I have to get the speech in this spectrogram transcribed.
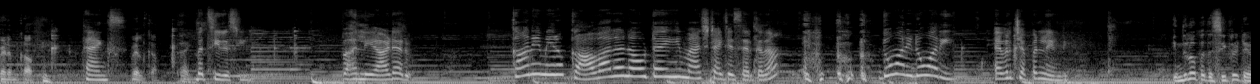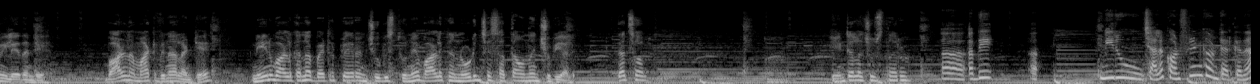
Madam coffee. Thanks welcome but seriously భలే ఆడారు. కానీ మీరు కావాలని అవుట్ అయ్యి మ్యాచ్ టై చేశారు కదా? డో వరీ డో వరీ ఎవరికి చెప్పనులేండి. ఇందులో పెద్ద సీక్రెట్ ఏమీ లేదండి. వాళ్ళ నా మాట వినాలంటే నేను వాళ్ళకన్నా బెటర్ ప్లేయర్ అని చూపిస్తూనే వాళ్ళకి నన్ను ఓడించే సత్తా ఉందని చూపించాలి దట్స్ ఆల్ ఏంటి అలా చూస్తున్నారు? అబే uh, మీరు చాలా కాన్ఫిడెంట్గా ఉంటారు కదా?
